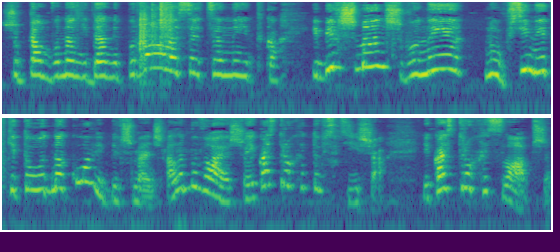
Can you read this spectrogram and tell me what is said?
щоб там вона ніде не порвалася, ця нитка. І більш-менш вони, ну, всі нитки то однакові, більш-менш, але буває, що якась трохи товстіша, якась трохи слабша.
